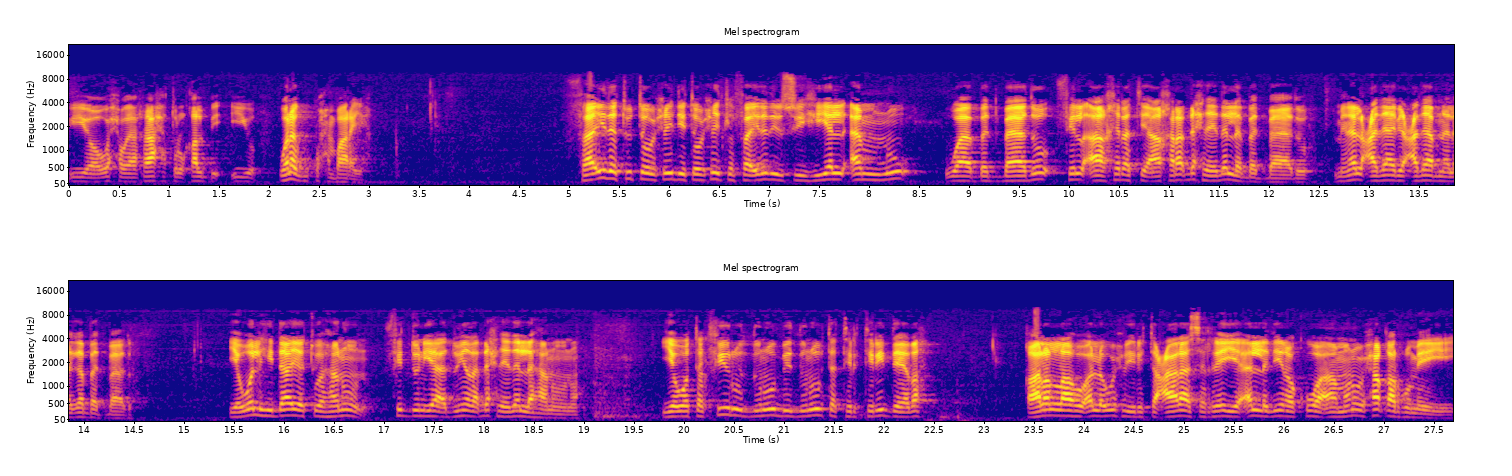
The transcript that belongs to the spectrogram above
iyo waxa weya raaxatulqalbi iyo wanaag buu ku xambaarayaa faa-idatu tawxiidi tawxiidka faa-idadiisu hiya almnu waa badbaado. Fil aakhirati aakhira dhexdeeda la badbaado. Min alcadaabi cadaabna laga badbaado. Iyo walhidaayatu hanuun fi dunyaa adduunyada dhexdeeda la hanuuno. Iyo wa takfiiru dunuubi dunuubta tirtiriddeeda qaala allaahu alla wuxuu yidhi tacaalaa sarreeye aladiina kuwa aamanuu xaqa rumeeyey.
